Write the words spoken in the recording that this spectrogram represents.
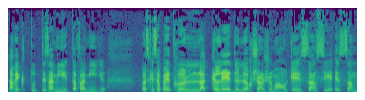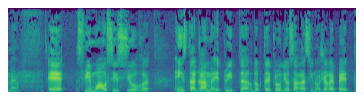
avec toutes tes amis, ta famille, parce que ça peut être la clé de leur changement, ok, sans si et sans main. Et suis-moi aussi sur Instagram et Twitter, Dr Claudio Saracino. Je répète,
